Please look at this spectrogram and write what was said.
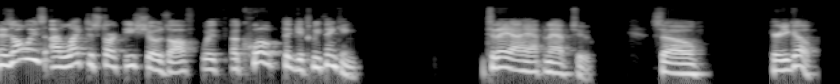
and as always, I like to start these shows off with a quote that gets me thinking. Today, I happen to have two. So here you go.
